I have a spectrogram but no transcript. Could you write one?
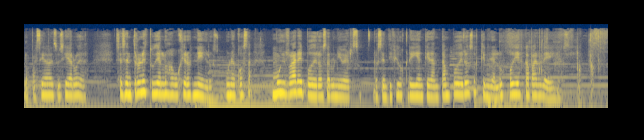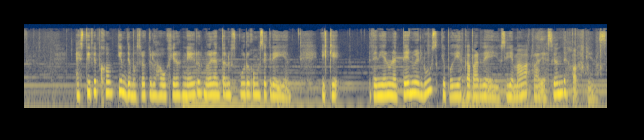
Los paseaba en su silla de ruedas. Se centró en estudiar los agujeros negros, una cosa muy rara y poderosa al universo. Los científicos creían que eran tan poderosos que ni la luz podía escapar de ellos. Stephen Hawking demostró que los agujeros negros no eran tan oscuros como se creían y que tenían una tenue luz que podía escapar de ellos. Se llamaba radiación de Hopkins.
